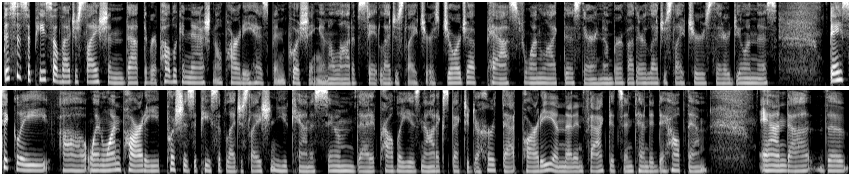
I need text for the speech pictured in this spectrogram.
This is a piece of legislation that the Republican National Party has been pushing in a lot of state legislatures. Georgia passed one like this. There are a number of other legislatures that are doing this. Basically, uh, when one party pushes a piece of legislation, you can assume that it probably is not expected to hurt that party and that, in fact, it's intended to help them. And uh, the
